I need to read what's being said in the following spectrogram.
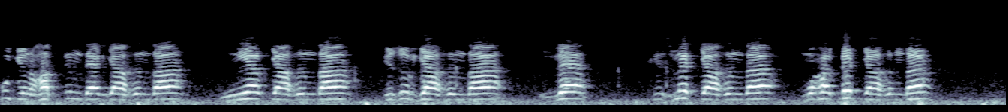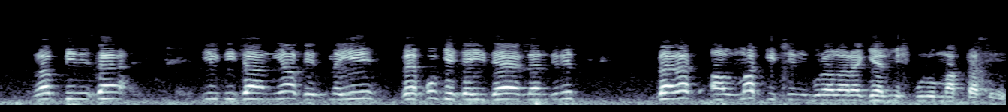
bugün Hakk'ın dergahında, niyazgahında, huzurgahında ve hizmetgahında, muhabbetgahında Rabbinize iltica niyaz etmeyi ve bu geceyi değerlendirip berat almak için buralara gelmiş bulunmaktasınız.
